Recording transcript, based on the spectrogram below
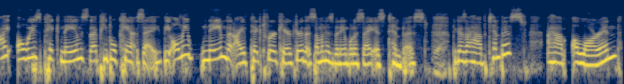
I always pick names that people can't say. The only name that I've picked for a character that someone has been able to say is Tempest. Yeah. Because I have Tempest, I have Alarin,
